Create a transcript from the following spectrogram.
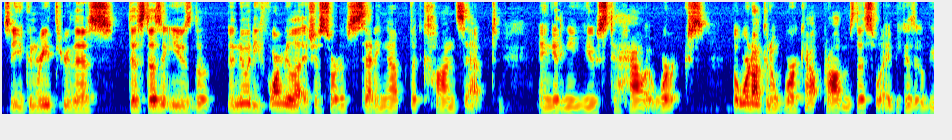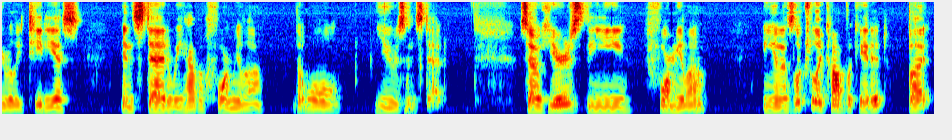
So you can read through this. This doesn't use the annuity formula, it's just sort of setting up the concept and getting you used to how it works. But we're not going to work out problems this way because it would be really tedious. Instead, we have a formula that we'll use instead. So here's the formula, and this looks really complicated, but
